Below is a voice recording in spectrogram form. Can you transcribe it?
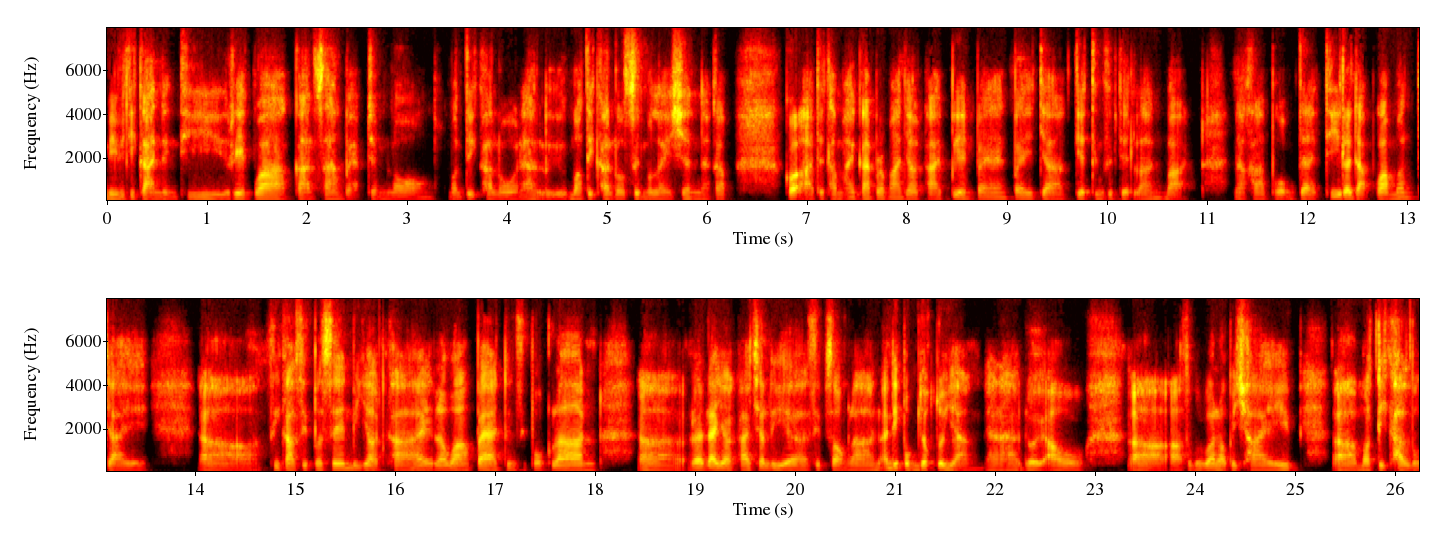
มีวิธีการหนึ่งที่เรียกว่าการสร้างแบบจำลอง Monte Carlo นะฮะหรือ Monte Carlo Simulation นะครับ ก็อาจจะทำให้การประมาณยอดขายเปลี่ยนแปลงไปจาก7ถึง17 ล้านบาทนะครับผมแต่ที่ระดับความมั่นใจ ที่ 90%มียอดขายระหว่าง 8 ถึง 16 ล้านอ่าและได้ยอดขายเฉลี่ย 12 ล้าน อันนี้ผมยกตัวอย่างนะครับโดยเอาอ่าสมมติว่าเราไปใช้อ่า Monte Carlo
